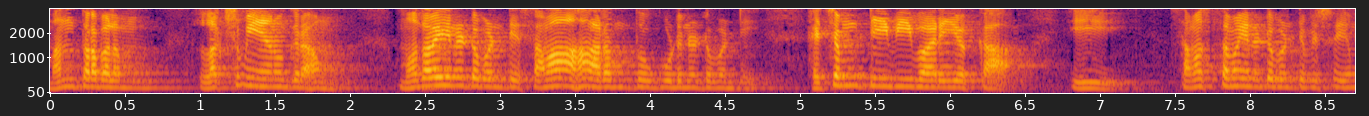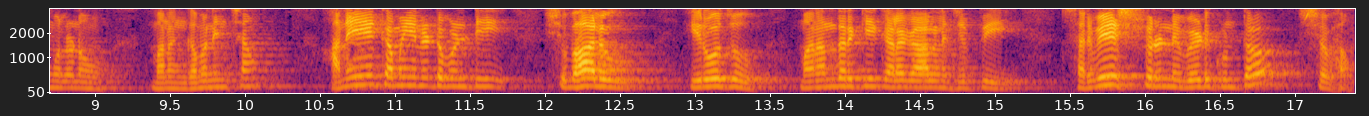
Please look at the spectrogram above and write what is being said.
మంత్రబలం లక్ష్మీ అనుగ్రహం మొదలైనటువంటి సమాహారంతో కూడినటువంటి హెచ్ఎం టీవీ వారి యొక్క ఈ సమస్తమైనటువంటి విషయములను మనం గమనించాం. అనేకమైనటువంటి శుభాలు ఈరోజు మనందరికీ కలగాలని చెప్పి సర్వేశ్వరుణ్ణి వేడుకుంటూ శుభం.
